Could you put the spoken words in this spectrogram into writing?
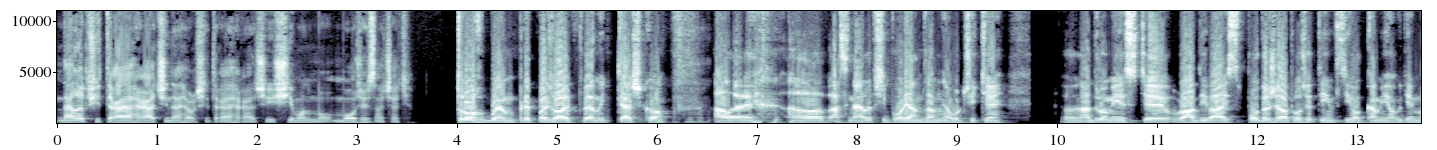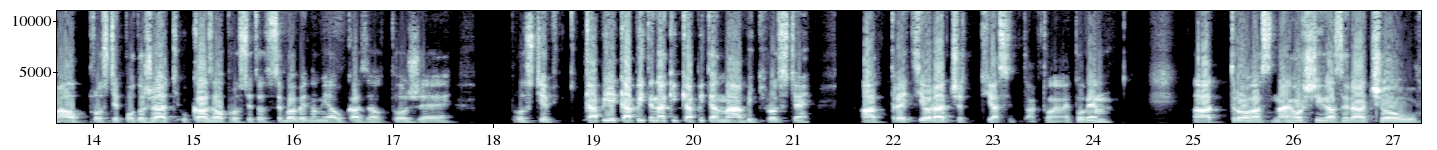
najlepší traja hráči, najhorší traja hráči. Šimon, môže začať troch budem prepačovať veľmi ťažko, ale uh, asi najlepší Borian za mňa určite. Uh, na druhom mieste Vladivajs podržal proste tým v tých okamihoch, kde mal proste podržať, ukázal proste to sebavedomie a ukázal to, že proste je kapitán, aký kapitán má byť proste. A tretieho hráča ti asi takto nepoviem. A troch asi najhorších hráčov,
